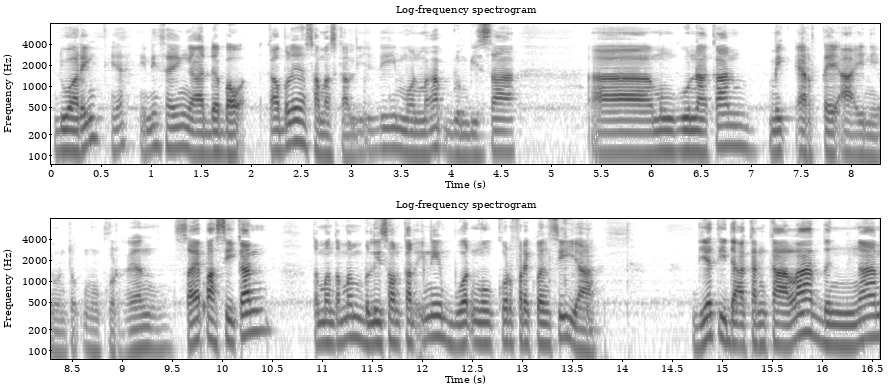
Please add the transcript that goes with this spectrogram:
dua ring ya. Ini saya nggak ada bawa kabelnya sama sekali. Jadi mohon maaf belum bisa uh, menggunakan mic RTA ini untuk mengukur. Dan saya pastikan teman-teman beli soundcard ini buat ngukur frekuensi ya. Dia tidak akan kalah dengan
